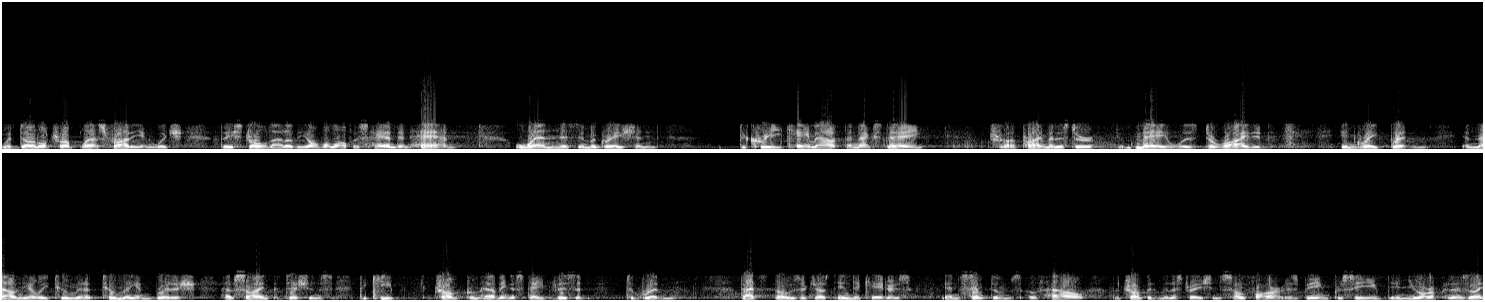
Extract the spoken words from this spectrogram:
with Donald Trump last Friday, in which they strolled out of the Oval Office hand in hand. When this immigration decree came out the next day, Prime Minister May was derided in Great Britain, and now nearly two, min- two million British have signed petitions to keep Trump from having a state visit to Britain. That's, those are just indicators and symptoms of how the Trump administration so far is being perceived in Europe. And as I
